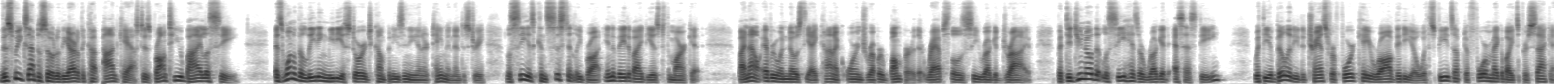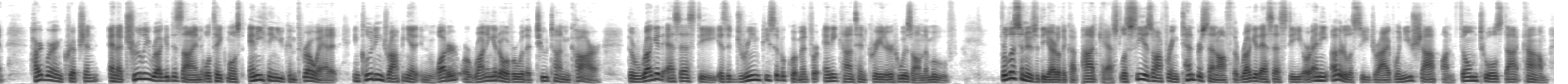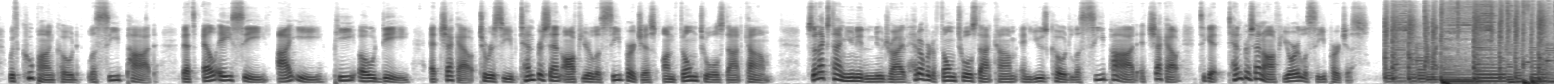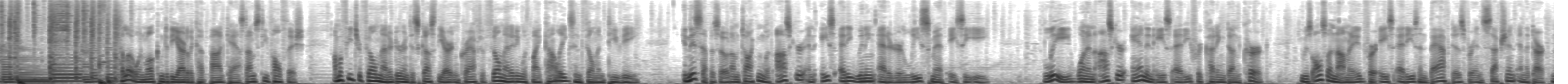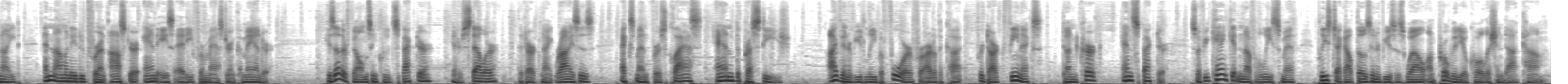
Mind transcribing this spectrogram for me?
This week's episode of the Art of the Cut podcast is brought to you by LaCie. As one of the leading media storage companies in the entertainment industry, LaCie has consistently brought innovative ideas to the market. By now, everyone knows the iconic orange rubber bumper that wraps the LaCie rugged drive. But did you know that LaCie has a rugged SSD? With the ability to transfer 4K RAW video with speeds up to 4 megabytes per second, hardware encryption, and a truly rugged design that will take most anything you can throw at it, including dropping it in water or running it over with a two ton car. The rugged SSD is a dream piece of equipment for any content creator who is on the move. For listeners of the Art of the Cut podcast, LaCie is offering 10% off the rugged SSD or any other LaCie drive when you shop on filmtools.com with coupon code LaCiePod. That's L A C I E P O D at checkout to receive 10% off your LaCie purchase on filmtools.com. So next time you need a new drive, head over to filmtools.com and use code LaCiePod at checkout to get 10% off your LaCie purchase. Hello and welcome to the Art of the Cut podcast. I'm Steve Hullfish. I'm a feature film editor and discuss the art and craft of film editing with my colleagues in film and TV. In this episode, I'm talking with Oscar and Ace Eddie winning editor Lee Smith, ACE. Lee won an Oscar and an Ace Eddie for cutting Dunkirk. He was also nominated for Ace Eddies and BAFTAs for Inception and The Dark Knight, and nominated for an Oscar and Ace Eddie for Master and Commander. His other films include Spectre, Interstellar, The Dark Knight Rises, X Men First Class, and The Prestige. I've interviewed Lee before for Art of the Cut, for Dark Phoenix, Dunkirk, and Spectre. So if you can't get enough of Lee Smith, please check out those interviews as well on ProVideoCoalition.com.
